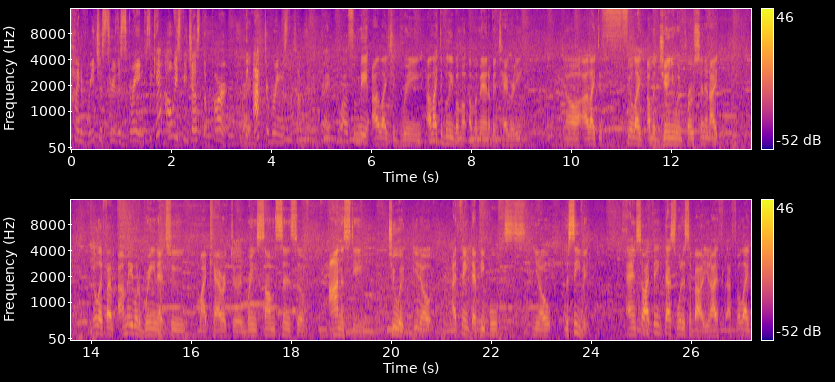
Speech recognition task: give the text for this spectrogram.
kind of reaches through the screen? Because it can't always be just the part. Right. The actor brings something. Right. Well, for me, I like to bring, I like to believe I'm a, I'm a man of integrity. You know, I like to feel like I'm a genuine person, and I feel like if I'm, I'm able to bring that to my character and bring some sense of honesty to it, you know, I think that people, you know, receive it. And so I think that's what it's about. You know, I, I feel like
